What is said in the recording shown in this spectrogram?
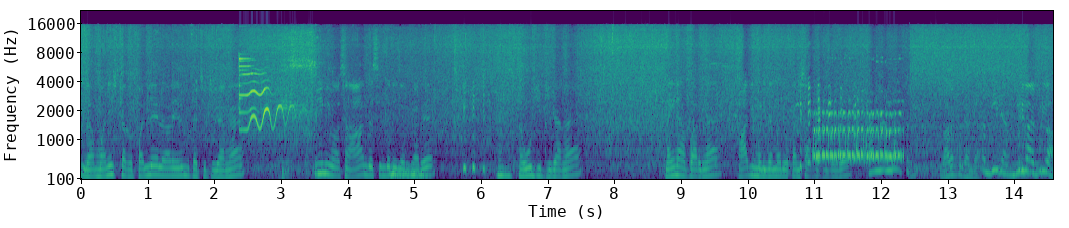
இந்த மனிஷ்காக்கு பல்லையில் வேலை எலும்பு கச்சிட்டு இருக்காங்க சீனிவாசன் ஆழ்ந்த சிந்தனையில் இருக்காரு. ஊட்டிட்டு இருக்காங்க நைனா பாருங்க. ஆதி மனித மாதிரி உட்காந்து சாப்பிட்டு இருக்காரு வளர்ப்பு கண்டா. இப்படி வா இப்படி வா.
